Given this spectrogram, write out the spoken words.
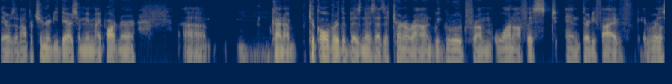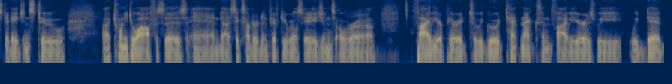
there was an opportunity there. So me and my partner. Uh, kind of took over the business as a turnaround. We grew it from one office and 35 real estate agents to uh, 22 offices and uh, 650 real estate agents over a five year period. So we grew 10x in five years. We we did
